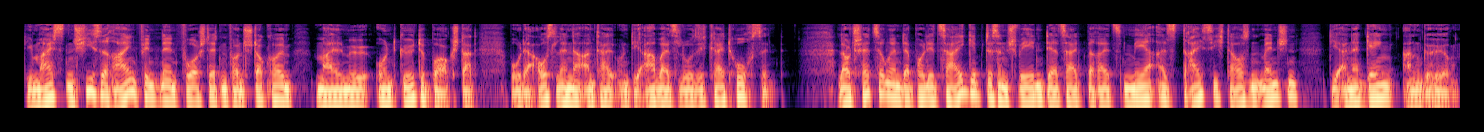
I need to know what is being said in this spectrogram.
Die meisten Schießereien finden in Vorstädten von Stockholm, Malmö und Göteborg statt, wo der Ausländeranteil und die Arbeitslosigkeit hoch sind. Laut Schätzungen der Polizei gibt es in Schweden derzeit bereits mehr als 30.000 Menschen, die einer Gang angehören.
